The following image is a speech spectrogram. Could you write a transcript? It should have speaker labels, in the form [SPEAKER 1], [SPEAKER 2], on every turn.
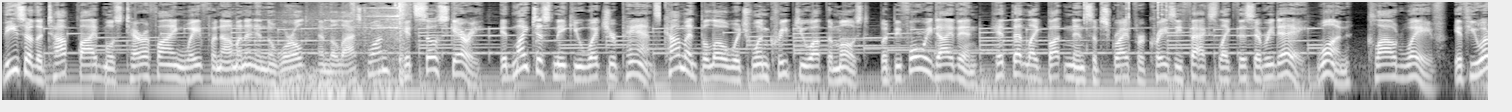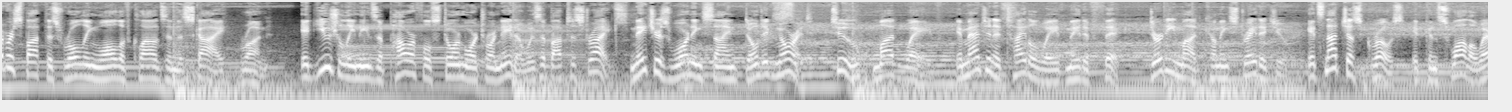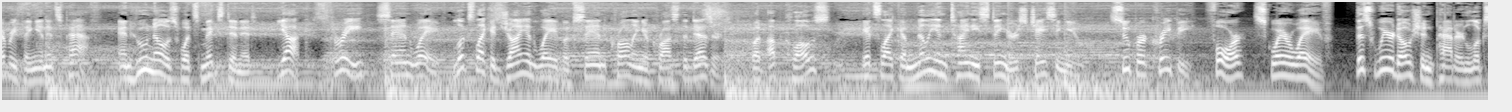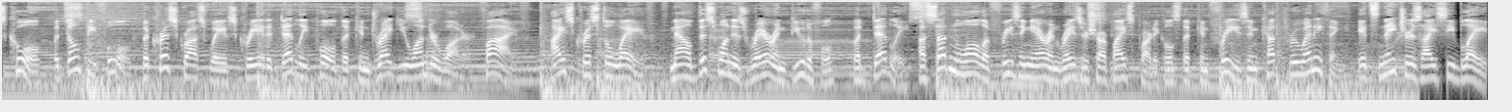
[SPEAKER 1] These are the top 5 most terrifying wave phenomena in the world, and the last one? It's so scary, it might just make you wet your pants. Comment below which one creeped you out the most, but before we dive in, hit that like button and subscribe for crazy facts like this every day. 1. Cloud Wave. If you ever spot this rolling wall of clouds in the sky, run. It usually means a powerful storm or tornado is about to strike. Nature's warning sign, don't ignore it. 2. Mud wave. Imagine a tidal wave made of thick, dirty mud coming straight at you. It's not just gross, it can swallow everything in its path. And who knows what's mixed in it, yuck. 3. Sand wave. Looks like a giant wave of sand crawling across the desert. But up close? It's like a million tiny stingers chasing you. Super creepy. 4. Square wave. This weird ocean pattern looks cool, but don't be fooled. The crisscross waves create a deadly pull that can drag you underwater. 5. Ice Crystal Wave. Now this one is rare and beautiful, but deadly. A sudden wall of freezing air and razor-sharp ice particles that can freeze and cut through anything. It's nature's icy blade.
